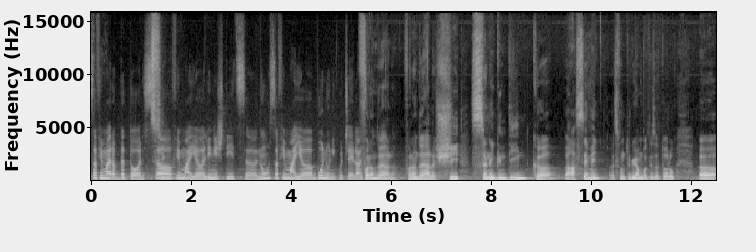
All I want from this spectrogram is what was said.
să fim mai răbdători, să Sigur. fim mai uh, liniștiți, uh, nu? Să fim mai uh, buni unii cu ceilalți. Fără îndoială, fără îndoială. Și să ne gândim că, asemeni Sfântului Ioan Botezătorul, uh,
